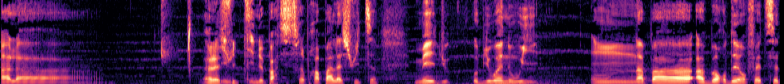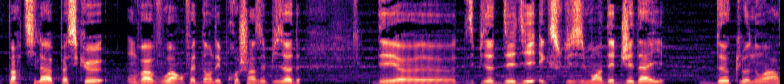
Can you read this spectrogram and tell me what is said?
à la À la suite. Il, ne participera pas à la suite, mais du Obi-Wan oui. On n'a pas abordé en fait cette partie-là parce que on va voir en fait dans les prochains épisodes des, euh, des épisodes dédiés exclusivement à des Jedi de Clone Wars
